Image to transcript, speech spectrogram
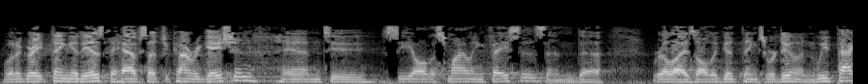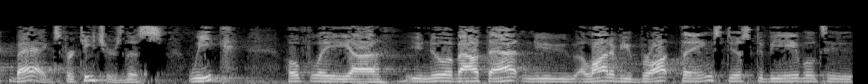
What a great thing it is to have such a congregation and to see all the smiling faces and uh, realize all the good things we're doing. We packed bags for teachers this week. Hopefully, uh, you knew about that, and you a lot of you brought things just to be able to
